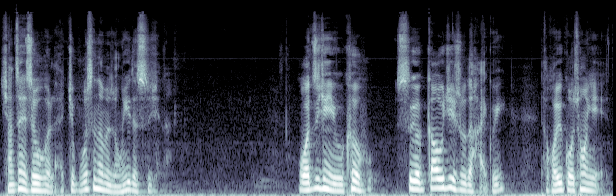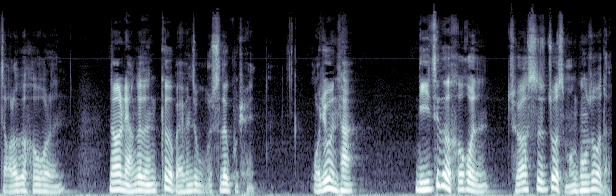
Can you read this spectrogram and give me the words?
想再收回来就不是那么容易的事情了。我之前有个客户是个高技术的海归，他回国创业找了个合伙人，然后两个人各百分之五十的股权。我就问他：“你这个合伙人主要是做什么工作的？”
